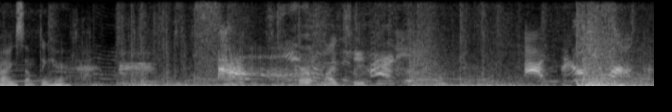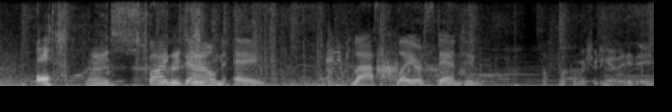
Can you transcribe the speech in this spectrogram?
Trying something here. my teeth. Oh! Nice. Spike Maybe two. down A. Last player standing. What the fuck am I shooting at? I hit 80.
